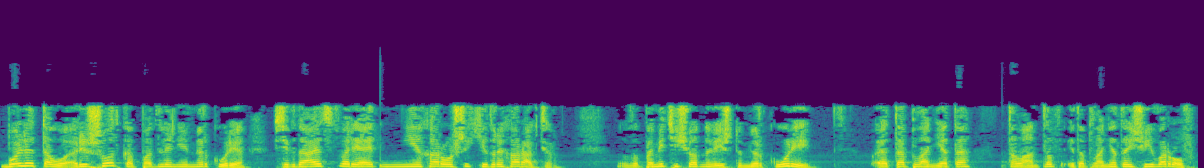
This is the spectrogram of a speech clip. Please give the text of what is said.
Более того, решетка под линией Меркурия всегда олицетворяет нехороший хитрый характер. Поймите еще одну вещь, что Меркурий – это планета талантов, это планета еще и воров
